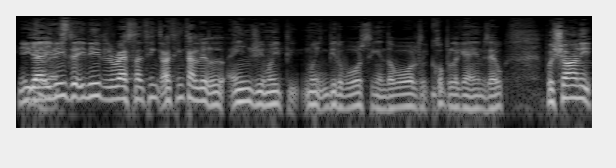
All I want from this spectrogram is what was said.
yeah, he needs he needed a rest. I think I think that little injury might be mightn't be the worst thing in the world. A couple of games out, but Seany,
